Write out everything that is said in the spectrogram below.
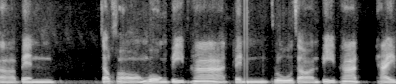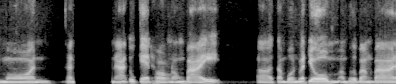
เอ่อเป็นเจ้าของวงปีพาดเป็นครูสอนปีพาดไทยมอนคณะตุกแกทองน้องไบร์ท ตำบลวัดยมอำเภอบางบาน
